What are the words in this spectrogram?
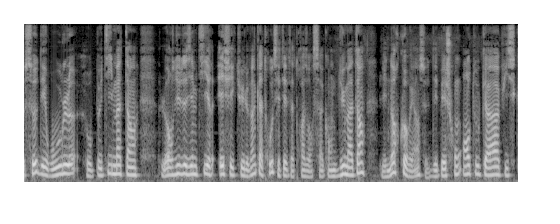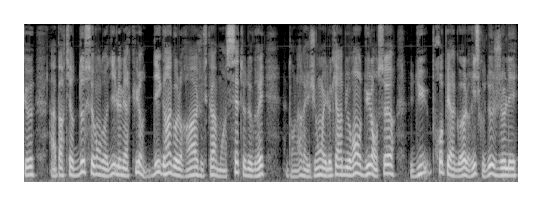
se déroule au petit matin. Lors du deuxième tir effectué le 24 août, c'était à 3h50 du matin, les Nord-Coréens se dépêcheront en tout cas, puisque à partir de ce vendredi, le mercure dégringolera jusqu'à moins 7 degrés dans la région et le carburant du lanceur du Propergol risque de geler.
